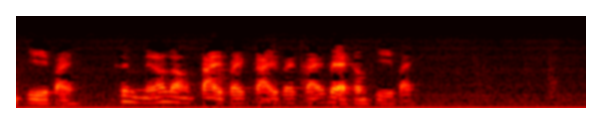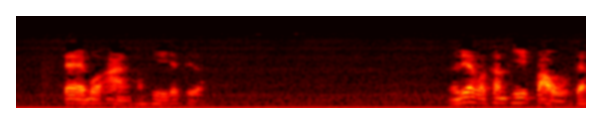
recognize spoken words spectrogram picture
ำพีไป ขึ้นเหนือลองใต้ไปไกลไปไกลแบกคำพีไป แต่บ่อ่านคำพีจะเถื่อเรียกว่าคำพีเป่าจ้ะ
